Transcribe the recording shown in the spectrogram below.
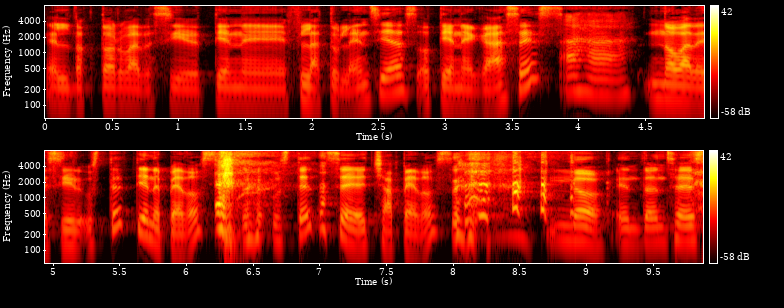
el doctor va a decir, ¿tiene flatulencias o tiene gases? Ajá. No va a decir, ¿usted tiene pedos? ¿Usted se echa pedos? no, entonces,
